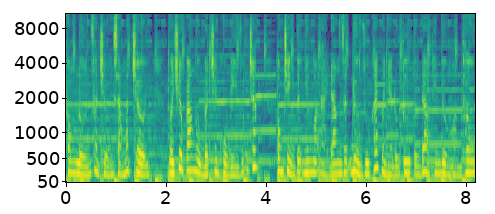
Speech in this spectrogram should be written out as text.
cong lớn phản chiếu ánh sáng mặt trời. Với chiều cao nổi bật trên khổ đế vững chắc, công trình tự như ngọn hải đăng dẫn đường du khách và nhà đầu tư tới đảo thiên đường hòn thơm.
